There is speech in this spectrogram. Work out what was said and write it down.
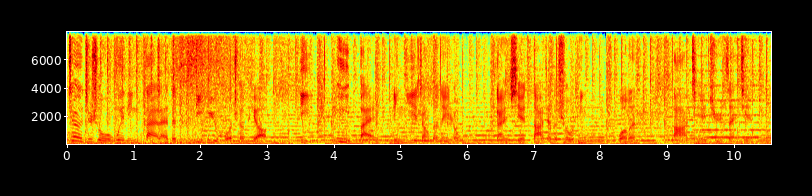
这就是我为您带来的《地狱火车票》第一百零一章的内容。感谢大家的收听，我们大结局再见。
